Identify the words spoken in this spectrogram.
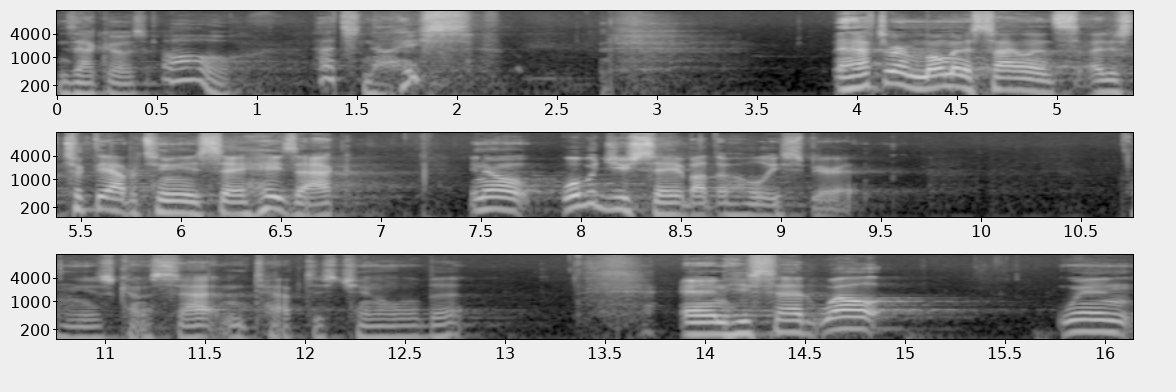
And Zach goes, Oh, that's nice. And after a moment of silence, I just took the opportunity to say, Hey, Zach, you know, what would you say about the Holy Spirit? And he just kind of sat and tapped his chin a little bit. And he said, Well, when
